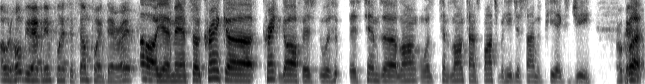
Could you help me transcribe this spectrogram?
I would hope you have an influence at some point there, right? Oh yeah, man. So Crank, uh, Crank Golf is was is Tim's uh, long was Tim's longtime sponsor, but he just signed with PXG. Okay. But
